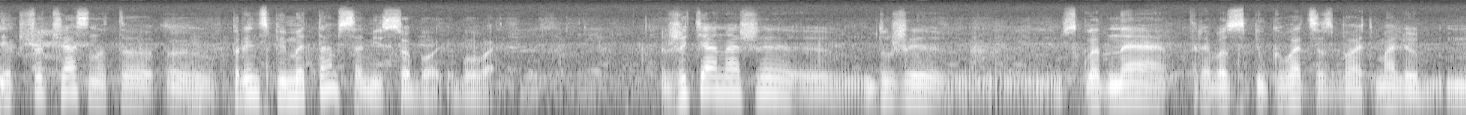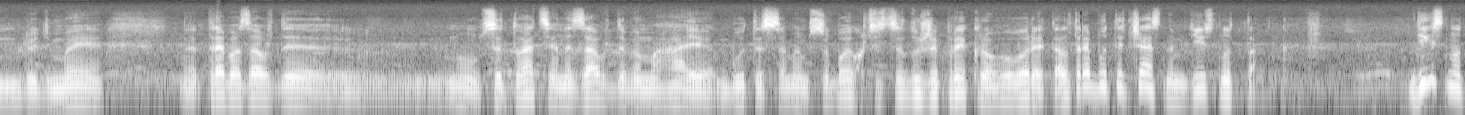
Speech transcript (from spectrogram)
якщо, чесно, то в принципі ми там самі з собою буваємо. Життя наше дуже складне, треба спілкуватися з багатьма людьми. Треба завжди, ну, ситуація не завжди вимагає бути самим собою, хоча це дуже прикро говорити. Але треба бути чесним, дійсно так. Дійсно,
